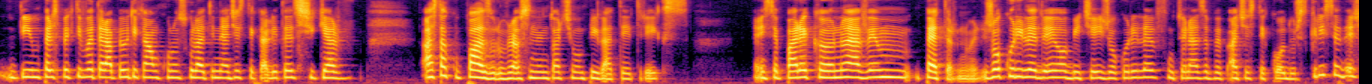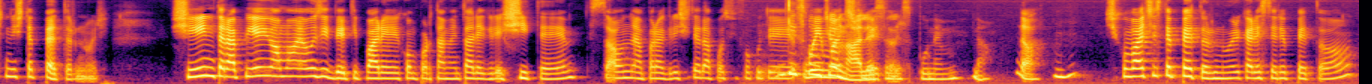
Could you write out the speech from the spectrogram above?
din perspectivă terapeutică am cunoscut la tine aceste calități și chiar asta cu puzzle vreau să ne întoarcem un pic la Tetris. Mi se pare că noi avem pattern-uri. Jocurile de obicei, jocurile funcționează pe aceste coduri scrise, deci sunt niște pattern-uri. Și în terapie eu am mai auzit de tipare comportamentale greșite sau nu neapărat greșite, dar pot fi făcute way much Disfuncționale, să better. le spunem. Da. Da. Mhm. Și cumva aceste pattern-uri care se repetă,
